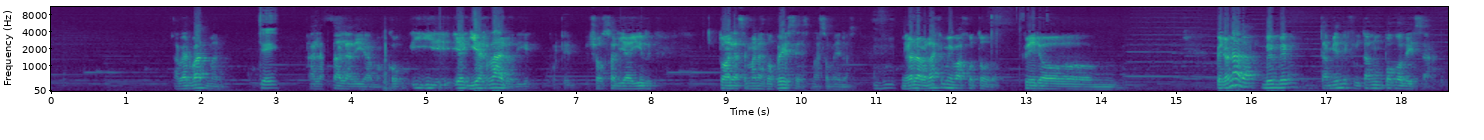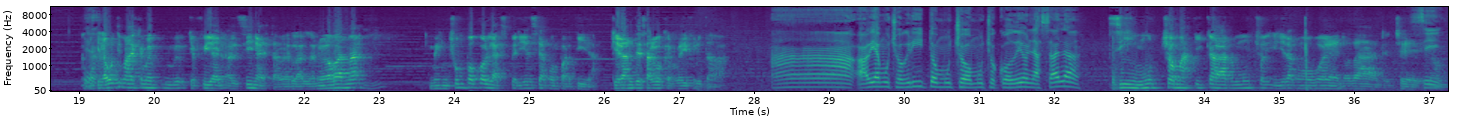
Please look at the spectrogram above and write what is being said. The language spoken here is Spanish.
a ver Batman Sí. a la sala, digamos. Y, y- y es raro, porque yo solía ir todas las semanas dos veces, más o menos. Y ahora la verdad es que me bajo todo. Pero. Pero nada, ven, ven, también disfrutando un poco de esa. Como que la última vez que, me- que fui al, al cine esta, a ver la, la nueva Batman, me hinchó un poco la experiencia compartida, que era antes algo que re disfrutaba. Ah, había mucho grito, mucho, mucho codeo en la sala. Sí, mucho masticar, mucho, y era como, bueno, dale, che. Sí. ¿no?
